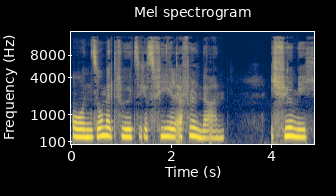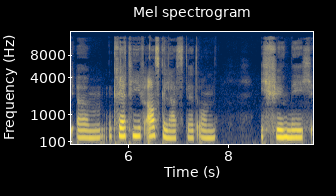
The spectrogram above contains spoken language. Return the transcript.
Und somit fühlt sich es viel erfüllender an. Ich fühle mich ähm, kreativ ausgelastet und ich fühle mich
